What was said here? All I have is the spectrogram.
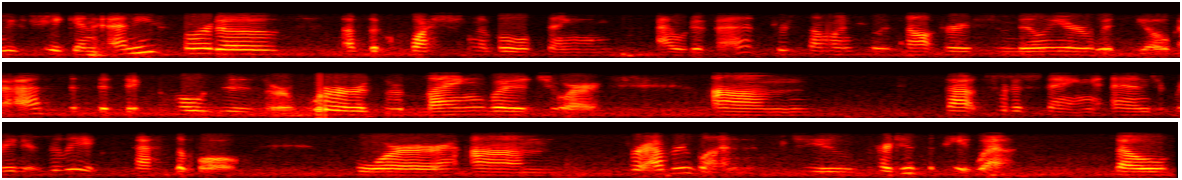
we've taken any sort of of the questionable things out of it. For someone who is not very familiar with yoga, specific poses or words or language or um, that sort of thing, and made it really accessible for um, for everyone to participate with. So,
